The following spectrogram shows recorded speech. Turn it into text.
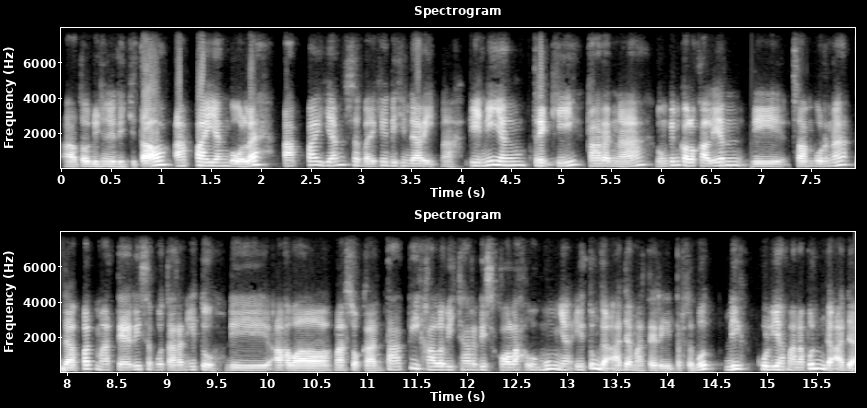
atau dunia digital, apa yang boleh, apa yang sebaiknya dihindari. Nah, ini yang tricky karena mungkin kalau kalian di Sampurna dapat materi seputaran itu di awal masuk kan, tapi kalau bicara di sekolah umumnya itu nggak ada materi tersebut, di kuliah mana pun nggak ada.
